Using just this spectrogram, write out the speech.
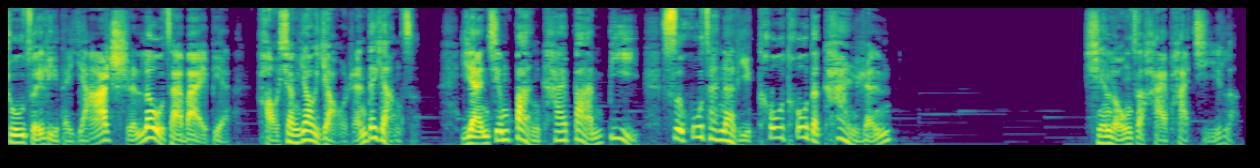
猪嘴里的牙齿露在外边，好像要咬人的样子；眼睛半开半闭，似乎在那里偷偷的看人。新聋子害怕极了，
